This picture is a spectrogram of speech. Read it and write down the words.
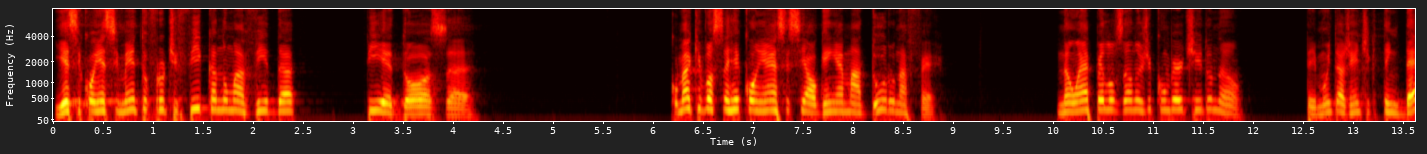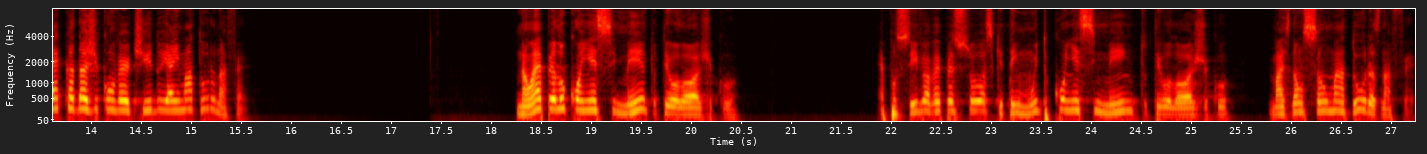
e esse conhecimento frutifica numa vida piedosa. Como é que você reconhece se alguém é maduro na fé? Não é pelos anos de convertido, não. Tem muita gente que tem décadas de convertido e é imaturo na fé. Não é pelo conhecimento teológico. É possível haver pessoas que têm muito conhecimento teológico, mas não são maduras na fé.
